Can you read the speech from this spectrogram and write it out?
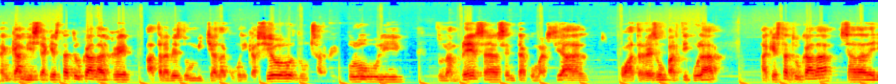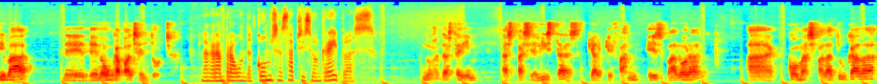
En canvi, si aquesta trucada es rep a través d'un mitjà de comunicació, d'un servei públic, d'una empresa, centre comercial o a través d'un particular, aquesta trucada s'ha de derivar de, de nou cap al 112. La gran pregunta, com se sap si són creïbles? Nosaltres tenim especialistes que el que fan és valorar eh, com es fa la trucada,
